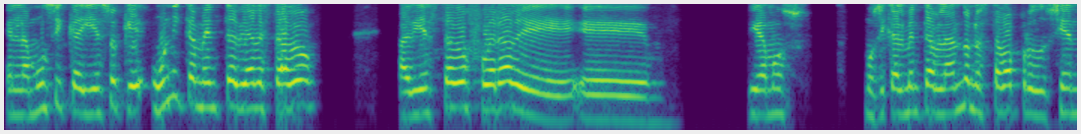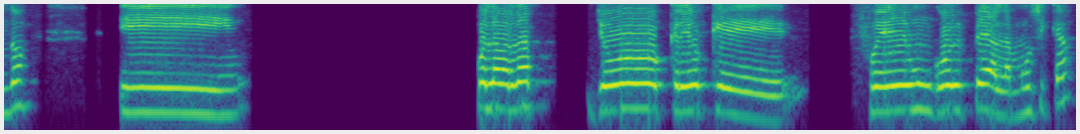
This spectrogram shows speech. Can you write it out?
en la música y eso que únicamente habían estado, había estado fuera de, eh, digamos, musicalmente hablando, no estaba produciendo y pues la verdad, yo creo que fue un golpe a la música,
